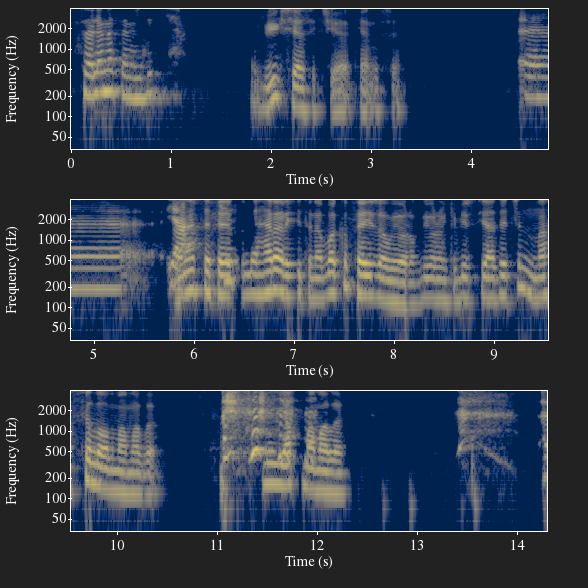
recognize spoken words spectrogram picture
Söylemese miydik? Büyük siyasetçi ya kendisi. Ee, ya, her seferinde kes... her hareketine bakıp feyz alıyorum. Diyorum ki bir siyasetçi nasıl olmamalı? ne yapmamalı? Ee,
